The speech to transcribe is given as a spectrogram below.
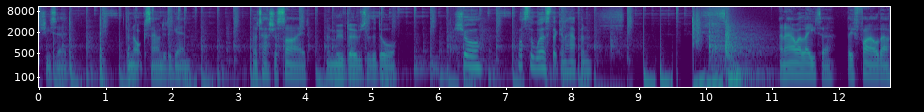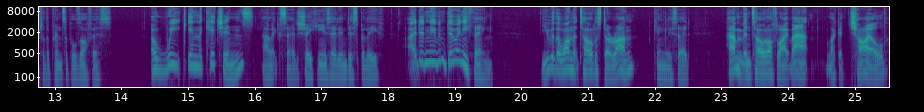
she said. The knock sounded again. Natasha sighed and moved over to the door. Sure, what's the worst that can happen? An hour later, they filed out of the principal's office. A week in the kitchens, Alex said, shaking his head in disbelief. I didn't even do anything. You were the one that told us to run, Kingsley said. Haven't been told off like that, like a child,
